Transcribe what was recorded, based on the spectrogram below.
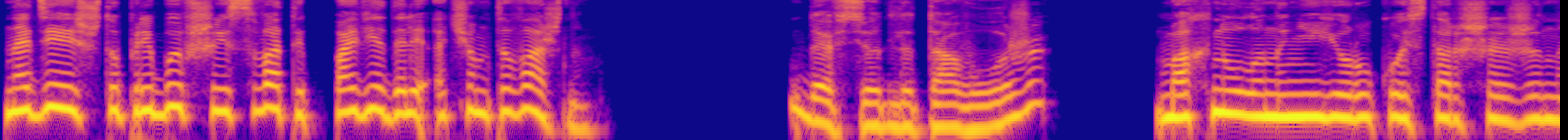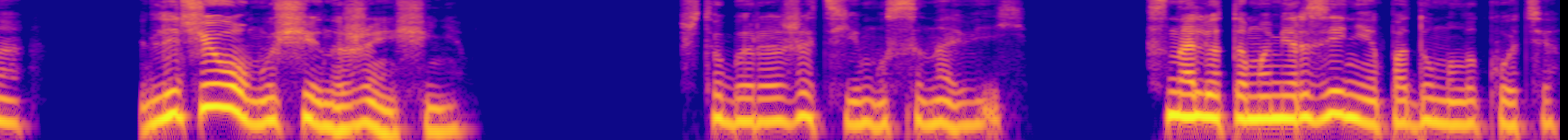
надеясь, что прибывшие сваты поведали о чем то важном. «Да все для того же», — махнула на нее рукой старшая жена. Для чего мужчина женщине? Чтобы рожать ему сыновей. С налетом омерзения подумала Котя.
